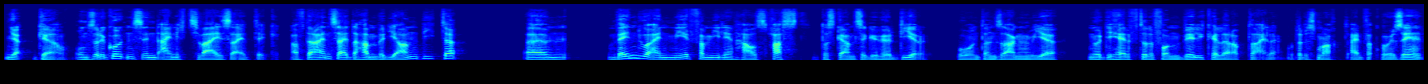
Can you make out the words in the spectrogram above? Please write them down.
Ja, genau. Unsere Kunden sind eigentlich zweiseitig. Auf der einen Seite haben wir die Anbieter, ähm, wenn du ein Mehrfamilienhaus hast, das Ganze gehört dir, und dann sagen wir, nur die Hälfte davon will Kellerabteile, oder das macht einfach nur Sinn,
